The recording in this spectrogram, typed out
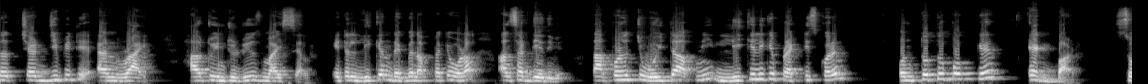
the chat GPT and write how to introduce myself এটা লিখেন দেখবেন আপনাকে ওরা আনসার দিয়ে দিবে। তারপর হচ্ছে ওইটা আপনি লিখে লিখে প্র্যাকটিস করেন অন্তত পক্ষে একবার। সো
